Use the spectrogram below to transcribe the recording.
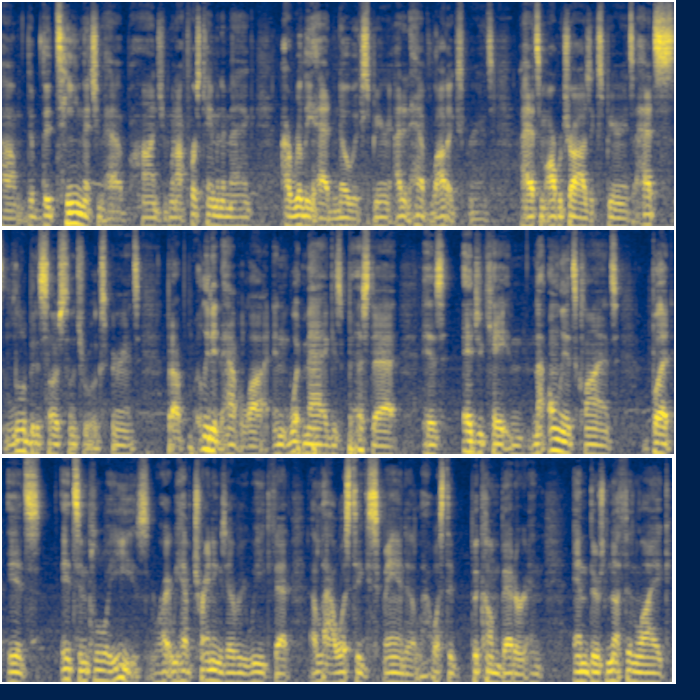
Um, the, the team that you have behind you. When I first came into MAG, I really had no experience. I didn't have a lot of experience. I had some arbitrage experience. I had a little bit of Seller Central experience, but I really didn't have a lot. And what MAG is best at is educating not only its clients, but its its employees, right? We have trainings every week that allow us to expand and allow us to become better. And and there's nothing like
